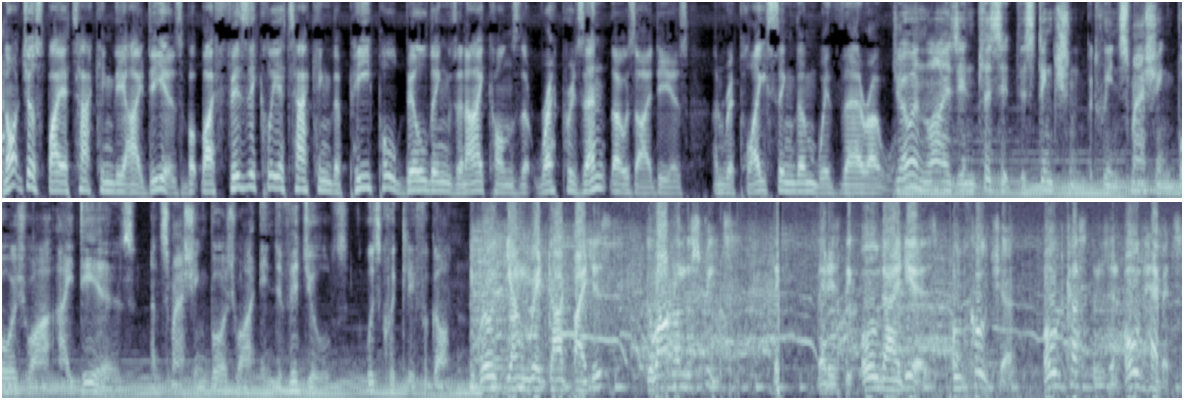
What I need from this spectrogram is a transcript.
Not just by attacking the ideas, but by physically attacking the people, buildings and icons that represent those ideas and replacing them with their own. Zhou Enlai's implicit distinction between smashing bourgeois ideas and smashing bourgeois individuals was quickly forgotten. Both young Red Guard fighters go out on the streets. That is the old ideas, old culture, old customs and old habits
